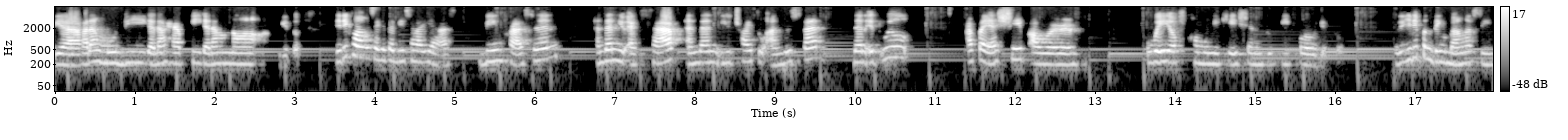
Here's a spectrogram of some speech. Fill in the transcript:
ya kadang moody kadang happy kadang no gitu. Jadi kalau misalnya kita bisa ya being present and then you accept and then you try to understand then it will apa ya shape our way of communication to people gitu. Jadi penting banget sih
